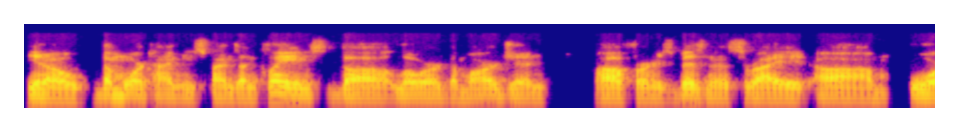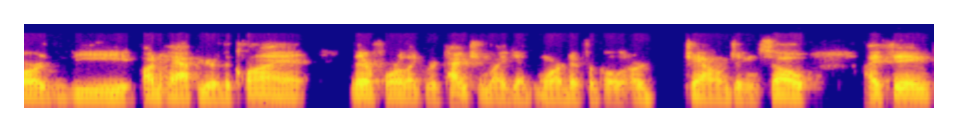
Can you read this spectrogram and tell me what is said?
you know, the more time he spends on claims, the lower the margin uh, for his business, right? Um, or the unhappier the client, therefore, like retention might get more difficult or challenging. So I think,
